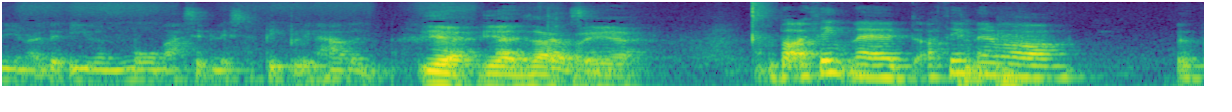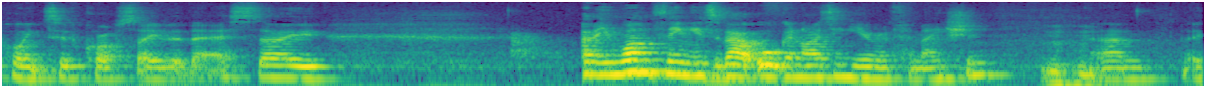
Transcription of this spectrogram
you know the even more massive list of people who haven't. Yeah, yeah, exactly. Yeah. But I think there, I think there are points of crossover there. So I mean, one thing is about organising your information. Mm-hmm. Um, a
